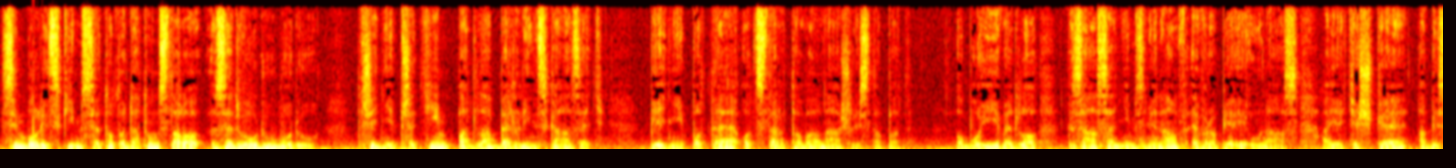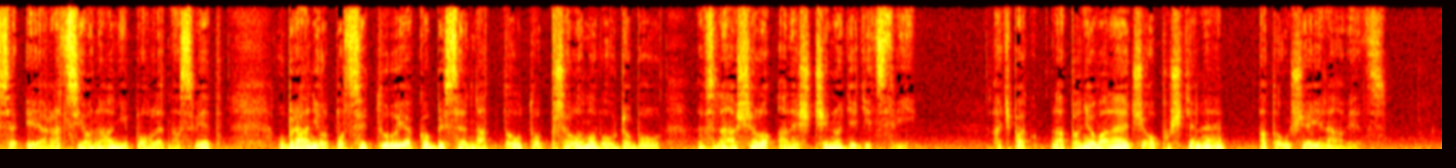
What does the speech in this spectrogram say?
Symbolickým se toto datum stalo ze dvou důvodů. Tři dny předtím padla berlínská zeď. Pět dní poté odstartoval náš listopad. Obojí vedlo k zásadním změnám v Evropě i u nás a je těžké, aby se i racionální pohled na svět ubránil pocitu, jako by se nad touto přelomovou dobou vznášelo Aneštino dědictví. Ať pak naplňované či opuštěné, a to už je jiná věc.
